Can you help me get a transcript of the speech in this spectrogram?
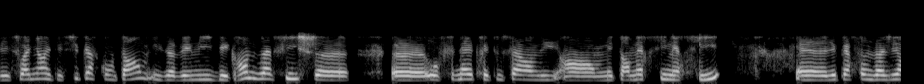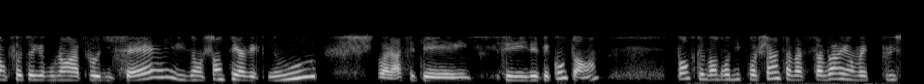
Les soignants étaient super contents. Ils avaient mis des grandes affiches euh, euh, aux fenêtres et tout ça en, en mettant merci, merci. Euh, les personnes âgées en fauteuil roulant applaudissaient. Ils ont chanté avec nous. Voilà, c'était, ils étaient contents. hein. pense que vendredi prochain, ça va se savoir et on va être plus.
